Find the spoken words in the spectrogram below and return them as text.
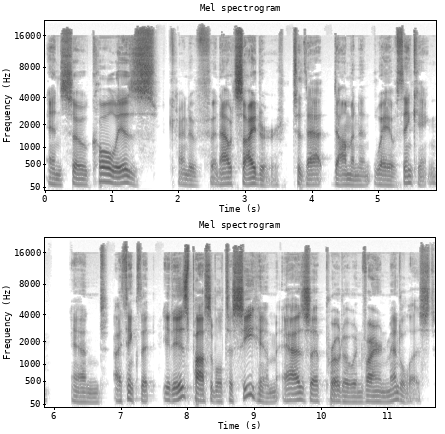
And so Cole is kind of an outsider to that dominant way of thinking. And I think that it is possible to see him as a proto environmentalist.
